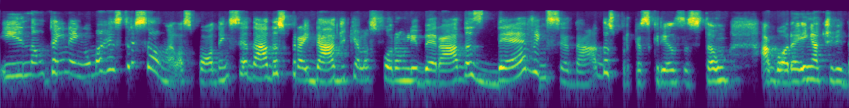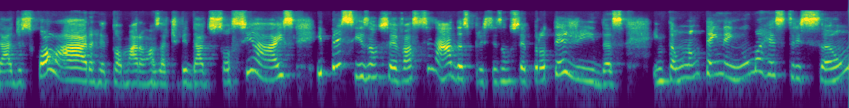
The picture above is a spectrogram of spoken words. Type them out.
e não tem nenhuma restrição. Elas podem ser dadas para a idade que elas foram liberadas, devem ser dadas, porque as crianças estão agora em atividade escolar, retomaram as atividades sociais e precisam ser vacinadas, precisam ser protegidas. Então, não tem nenhuma restrição,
